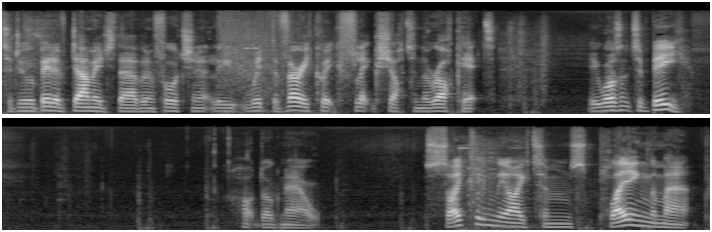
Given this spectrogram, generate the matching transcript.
to do a bit of damage there, but unfortunately, with the very quick flick shot and the rocket, it wasn't to be. Hot dog now. Cycling the items, playing the map.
